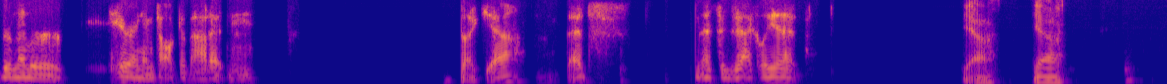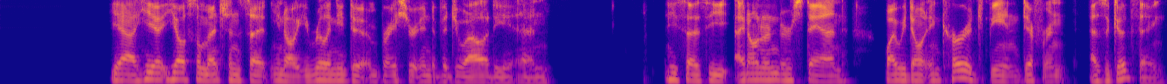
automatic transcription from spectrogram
remember hearing him talk about it and like, yeah, that's that's exactly it. Yeah. Yeah. Yeah, he he also mentions that, you know, you really need to embrace your individuality and he says he I don't understand why we don't encourage being different as a good thing.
